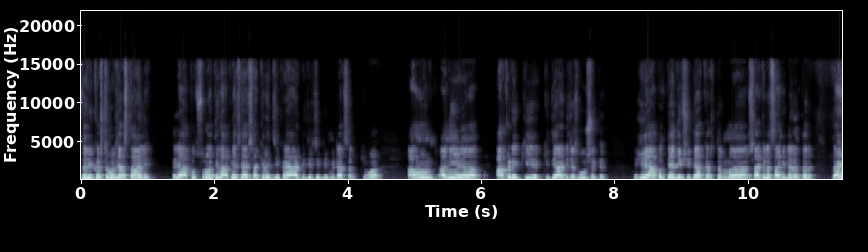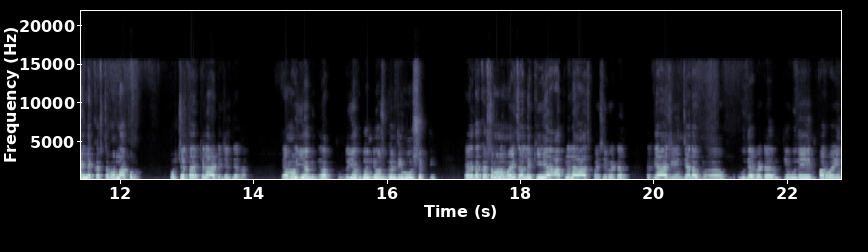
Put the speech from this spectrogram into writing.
जरी कस्टमर जास्त आले तरी आपण सुरुवातीला आपल्या या शाखेला जी काय आर टी ची लिमिट असेल किंवा अमाऊंट आणि आकडे की किती आर टी होऊ शकतात हे आपण त्या दिवशी त्या कस्टम शाखेला सांगितल्यानंतर राहिलेल्या कस्टमरला आपण पुढच्या तारखेला आर टी देणार. त्यामुळे एक एक दोन दिवस गर्दी होऊ शकते. एकदा कस्टमरला माहीत झालं की आपल्याला आज पैसे भेटल तर ते आज येईन ज्याला उद्या भेटल ते उद्या येईन परवा येईन.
